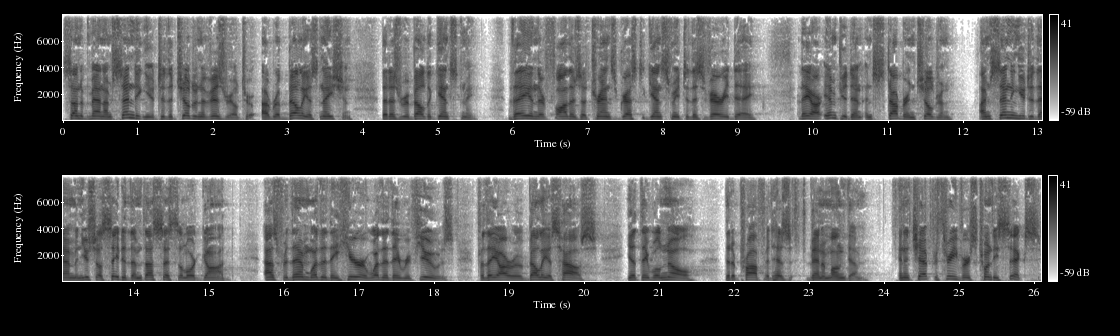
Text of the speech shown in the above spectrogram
Son of man, I'm sending you to the children of Israel, to a rebellious nation that has rebelled against me. They and their fathers have transgressed against me to this very day. They are impudent and stubborn children. I'm sending you to them, and you shall say to them, Thus says the Lord God. As for them, whether they hear or whether they refuse, for they are a rebellious house, yet they will know that a prophet has been among them. And in chapter 3, verse 26,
